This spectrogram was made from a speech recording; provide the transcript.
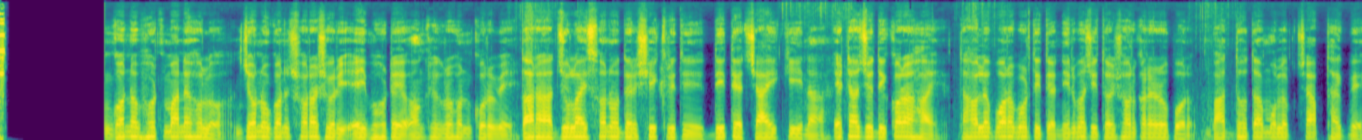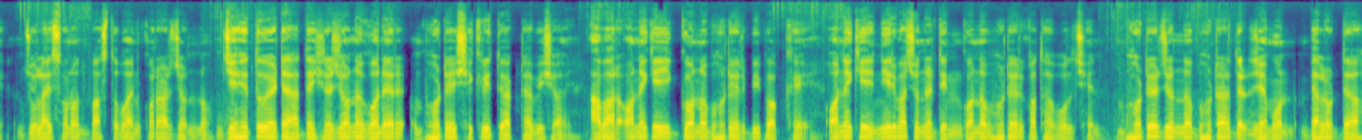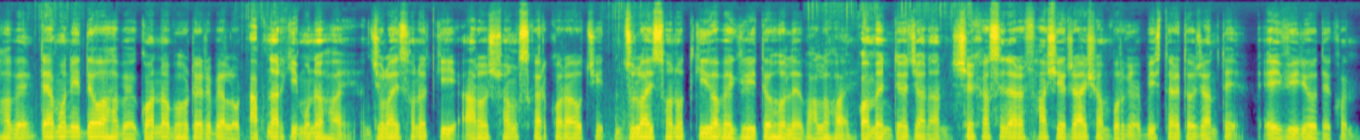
গণভোট মানে হলো, জনগণ সরাসরি এই ভোটে অংশগ্রহণ করবে। তারা জুলাই সনদের স্বীকৃতি দিতে চায় কি না, এটা যদি করা হয়, তাহলে পরবর্তীতে নির্বাচিত সরকারের উপর বাধ্যতামূলক চাপ থাকবে জুলাই সনদ বাস্তবায়ন করার জন্য। যেহেতু এটা দেশের জনগণের ভোটে স্বীকৃত একটা বিষয়। আবার অনেকেই গণভোটের বিপক্ষে, অনেকেই নির্বাচনের দিন গণভোটের কথা বলছেন। ভোটের জন্য ভোটারদের যেমন ব্যালট দেওয়া হবে, তেমনই দেওয়া হবে গণভোটের ব্যালট। আপনার কি মনে হয় জুলাই সনদ কি আরও সংস্কার করা উচিত? জুলাই সনদ কীভাবে গৃহীত হলে ভালো হয়? কমেন্টে জানান। শেখ হাসিনার ফাঁসির রায় সম্পর্কে বিস্তারিত জানতে এই ভিডিও দেখুন।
